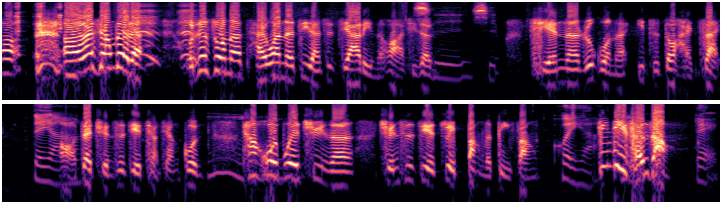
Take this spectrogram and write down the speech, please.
啊啊！那相对的，我就说呢，台湾呢既然是嘉陵的话，其实钱呢如果呢一直都还在对呀，哦，在全世界抢抢棍，嗯他会不会去呢全世界最棒的地方，会呀，经济成长，对，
